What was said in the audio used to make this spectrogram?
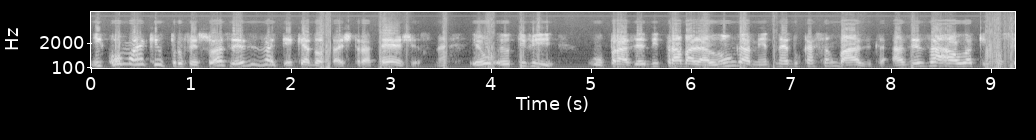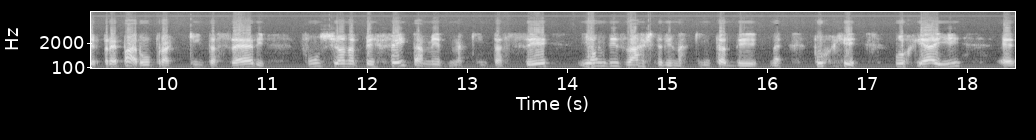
E como é que o professor às vezes vai ter que adotar estratégias, né? Eu, eu tive o prazer de trabalhar longamente na educação básica. Às vezes a aula que você preparou para a quinta série funciona perfeitamente na quinta C e é um desastre na quinta D, né? Por quê? Porque aí é,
